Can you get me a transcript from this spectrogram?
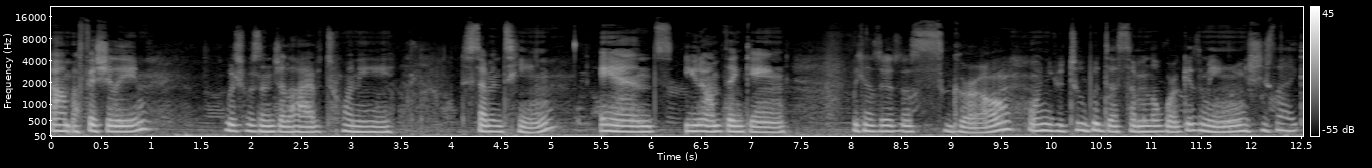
um, officially, which was in July of 2017. And, you know, I'm thinking, because there's this girl on YouTube who does similar work as me. She's like,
